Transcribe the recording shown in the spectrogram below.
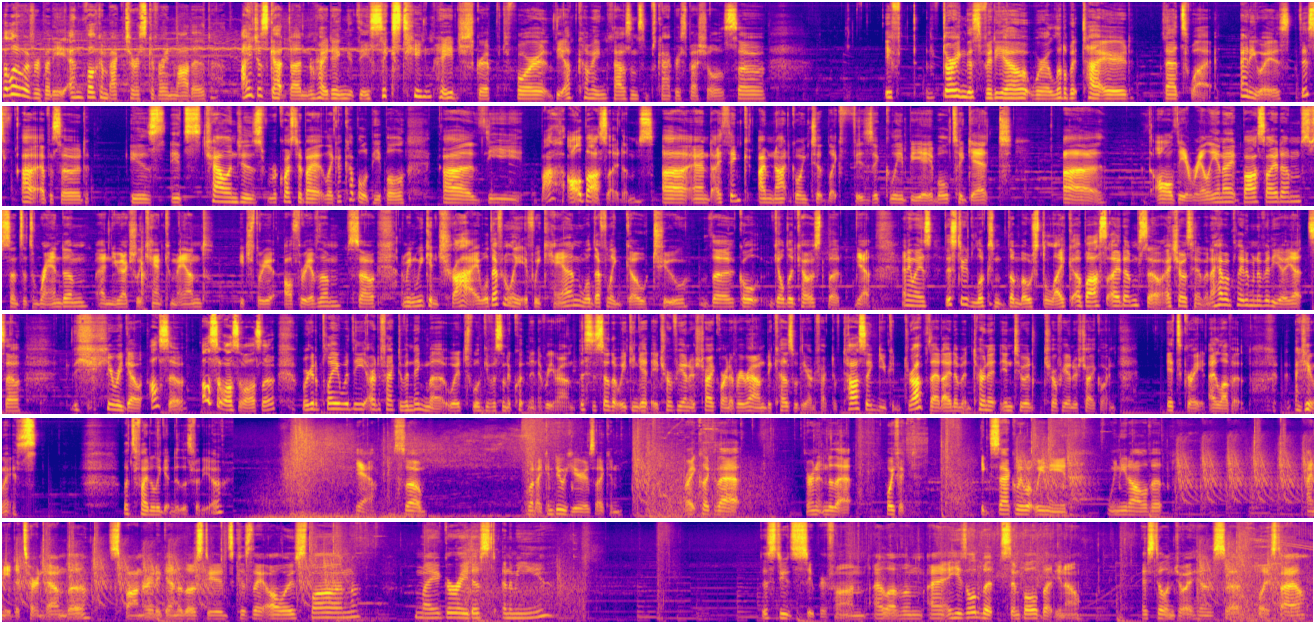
Hello everybody, and welcome back to Risk of Rain Modded. I just got done writing the 16-page script for the upcoming 1000 subscriber special, so if during this video we're a little bit tired, that's why. Anyways, this uh, episode is, its challenges requested by like a couple of people, uh, the all boss items, uh, and I think I'm not going to like physically be able to get uh, all the Aurelionite boss items since it's random and you actually can't command each three all three of them. So i mean we can try. We'll definitely if we can we'll definitely go to the Gold, gilded coast but yeah. Anyways this dude looks the most like a boss item so i chose him and i haven't played him in a video yet so here we go. Also, also, also, also, we're going to play with the Artifact of Enigma, which will give us an equipment every round. This is so that we can get a Trophy Hunter's Tricorn every round, because with the Artifact of Tossing, you can drop that item and turn it into a Trophy Hunter's Tricorn. It's great. I love it. Anyways, let's finally get into this video. Yeah, so what I can do here is I can right-click that, turn it into that. Perfect. Exactly what we need. We need all of it. I need to turn down the spawn rate again of those dudes, because they always spawn my greatest enemy. This dude's super fun. I love him. I, he's a little bit simple, but you know, I still enjoy his uh, playstyle.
